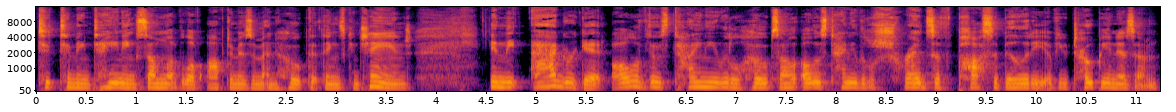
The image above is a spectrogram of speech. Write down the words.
to, to maintaining some level of optimism and hope that things can change, in the aggregate, all of those tiny little hopes, all, all, those tiny little shreds of possibility, of utopianism,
